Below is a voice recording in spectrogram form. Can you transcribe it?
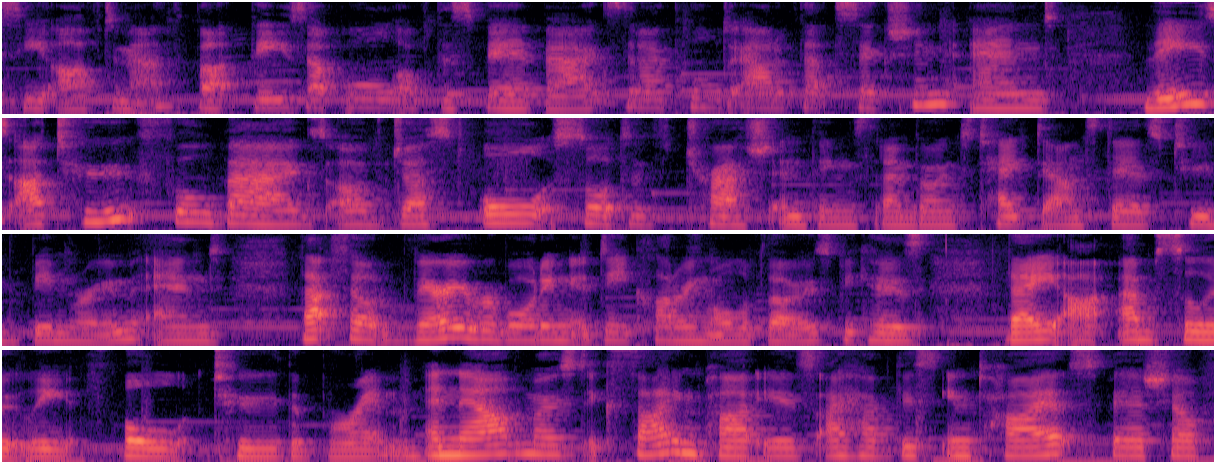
Messy aftermath, but these are all of the spare bags that I pulled out of that section and these are two full bags of just all sorts of trash and things that I'm going to take downstairs to the bin room and that felt very rewarding decluttering all of those because they are absolutely full to the brim. And now the most exciting part is I have this entire spare shelf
